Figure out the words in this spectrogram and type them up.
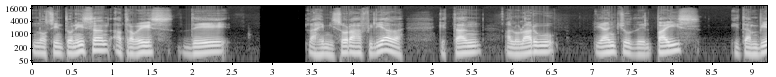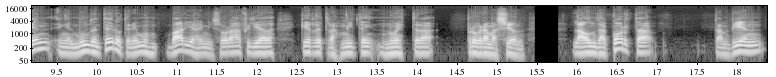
nos sintonizan a través de las emisoras afiliadas que están a lo largo y ancho del país y también en el mundo entero. Tenemos varias emisoras afiliadas que retransmiten nuestra programación. La onda corta también,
